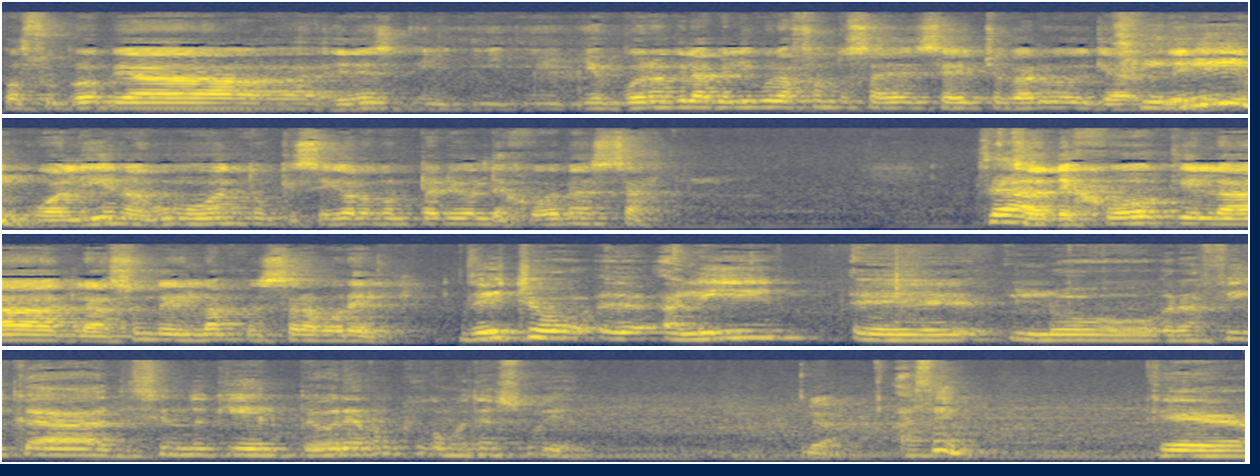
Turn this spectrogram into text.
por su propia... y, y- y es bueno que la película a fondo se, ha- se ha hecho cargo de que, Sí. de que Walí en algún momento, aunque se diga lo contrario, él dejó de pensar. O sea, o sea, dejó que la, la nación de Islam pensara por él. de hecho, eh, Ali eh, lo grafica diciendo que es el peor error que cometió en su vida. Ya. Así. Que,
